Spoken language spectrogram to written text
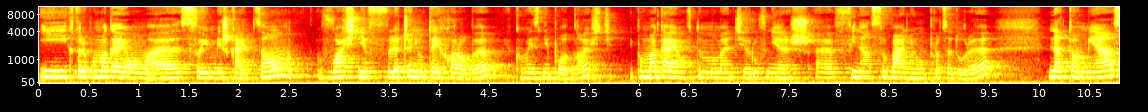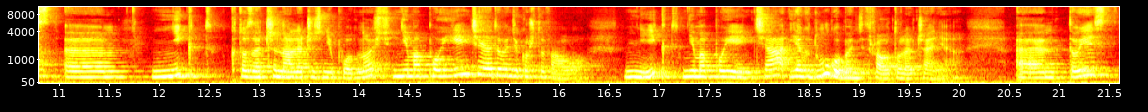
i które pomagają e, swoim mieszkańcom właśnie w leczeniu tej choroby, jaką jest niepłodność, i pomagają w tym momencie również e, w finansowaniu procedury. Natomiast nikt, kto zaczyna leczyć niepłodność, nie ma pojęcia, ile to będzie kosztowało. Nikt nie ma pojęcia, jak długo będzie trwało to leczenie. to jest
